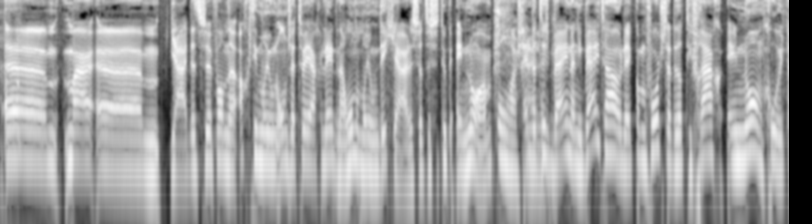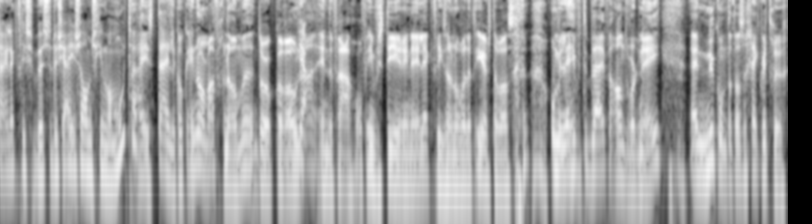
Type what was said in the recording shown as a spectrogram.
Ehm, maar ehm, ja, dat is eh, van eh, 18 miljoen omzet twee jaar geleden naar 100 miljoen dit jaar. Dus dat is natuurlijk enorm. En Onwaarschijnlijk. dat is bijna niet bij te houden. Ik kan me voorstellen dat die vraag enorm groeit naar elektrische bussen. Dus ja, je zal misschien wel moeten. Hij is tijdelijk ook enorm afgenomen door corona. Ja. En de vraag of investeren in elektrisch dan nog wel het eerste was om in leven te blijven. Antwoord nee. En nu komt dat als een gek weer terug.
